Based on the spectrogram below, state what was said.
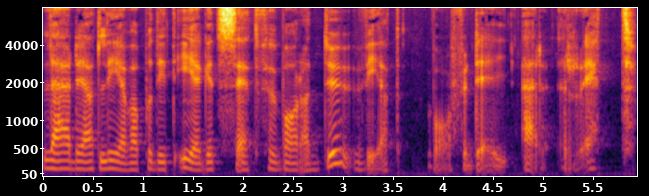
Lär dig att leva på ditt eget sätt för bara du vet vad för dig är rätt.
